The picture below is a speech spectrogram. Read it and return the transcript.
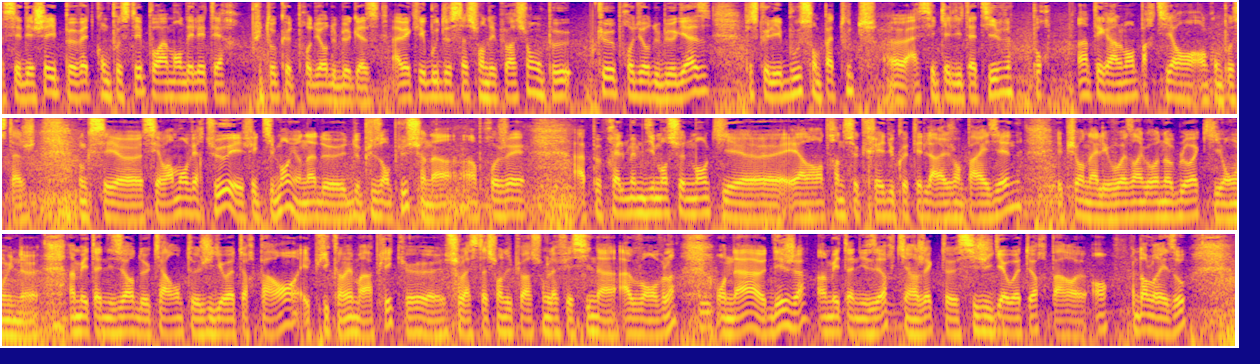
ces déchets ils peuvent être compostés pour amender les terres plutôt que de produire du biogaz. Avec les bouts de stations d'épuration, on peut que produire du biogaz parce que les bouts sont pas toutes assez qualitatives pour intégrer partir en, en, compostage. Donc c'est euh, vraiment vertueux et effectivement il y en a de, de, plus en plus. Il y en a un, un projet à peu près le même dimensionnement qui est, euh, est, en train de se créer du côté de la région parisienne. Et puis on a les voisins grenoblois qui ont une, un méthaniseur de 40 gigawattheures par an. Et puis quand même rappeler que sur la station d'épuration de la Fessine à, à Vaux-en-Velin, mmh. on a déjà un méthaniseur qui injecte 6 gigawattheures par an dans le réseau.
